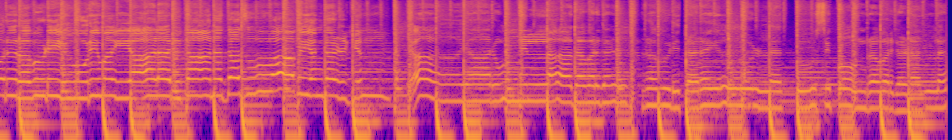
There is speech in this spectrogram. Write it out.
ஒரு ரவுடி உரிமையாளருக்கான தசு ஓவியங்கள் என் யாரும் இல்லாதவர்கள். ரவுடி தரையில் உள்ள தூசி போன்றவர்கள் அல்ல.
